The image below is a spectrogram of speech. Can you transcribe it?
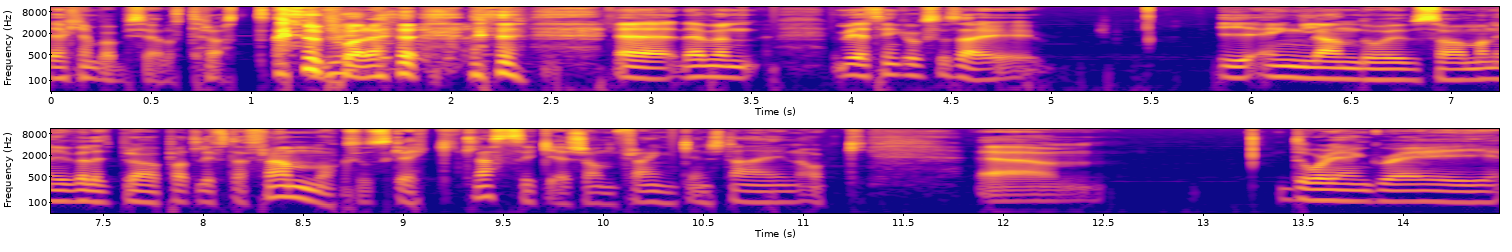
jag kan bara bli så jävla trött på det. Eh, nej, men, men jag tänker också så här, i England och USA, man är ju väldigt bra på att lyfta fram också skräckklassiker som Frankenstein och ehm, Dorian Gray,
